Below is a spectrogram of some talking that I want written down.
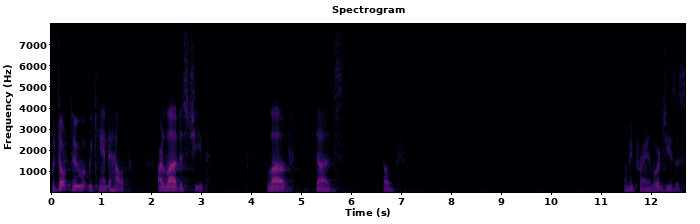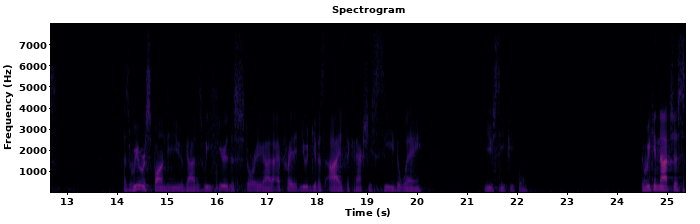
but don't do what we can to help, our love is cheap. Love does both. Let me pray. Lord Jesus, as we respond to you, God, as we hear this story, God, I pray that you would give us eyes that can actually see the way you see people. That we can not just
